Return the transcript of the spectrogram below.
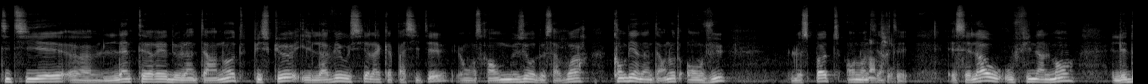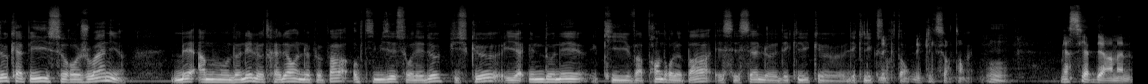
titillé euh, l'intérêt de l'internaute, puisqu'il avait aussi la capacité, et on sera en mesure de savoir combien d'internautes ont vu le spot en entièreté. Et c'est là où, finalement les deux KPI se rejoignent, mais à un moment donné, le trader ne peut pas optimiser sur les deux, puisqu'il y a une donnée qui va prendre le pas, et c'est celle des clics, des clics sortants. Les clics sortants. Mmh. Merci Abderrahman.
